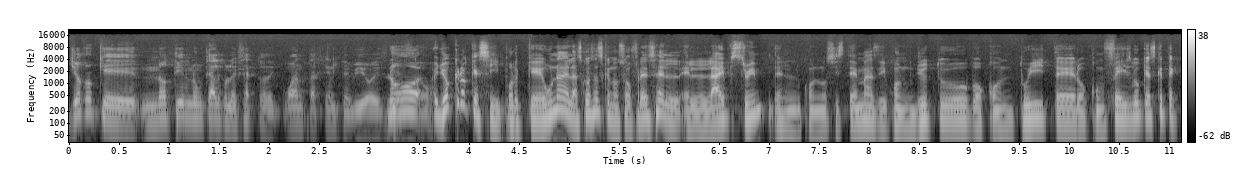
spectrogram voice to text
yo creo que no tienen un cálculo exacto de cuánta gente vio este No, esto. yo creo que sí, porque una de las cosas que nos ofrece el, el live stream el- con los sistemas, de- con YouTube o con Twitter o con Facebook, es que te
